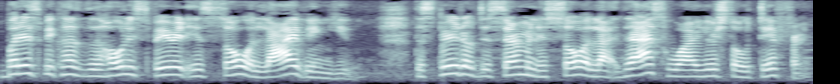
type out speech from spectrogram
But it's because the Holy Spirit is so alive in you. The spirit of discernment is so alive. That's why you're so different.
